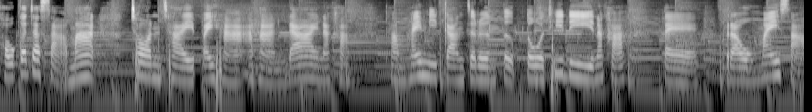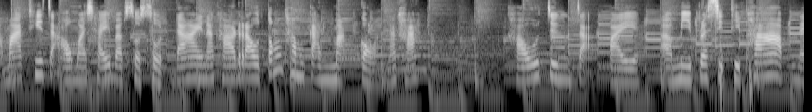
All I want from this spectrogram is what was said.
เขาก็จะสามารถชอนชัยไปหาอาหารได้นะคะทำให้มีการเจริญเติบโตที่ดีนะคะแต่เราไม่สามารถที่จะเอามาใช้แบบสดๆได้นะคะ เราต้องทำการหมักก่อนนะคะ เขาจึงจะไปมีประสิทธิภาพใน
